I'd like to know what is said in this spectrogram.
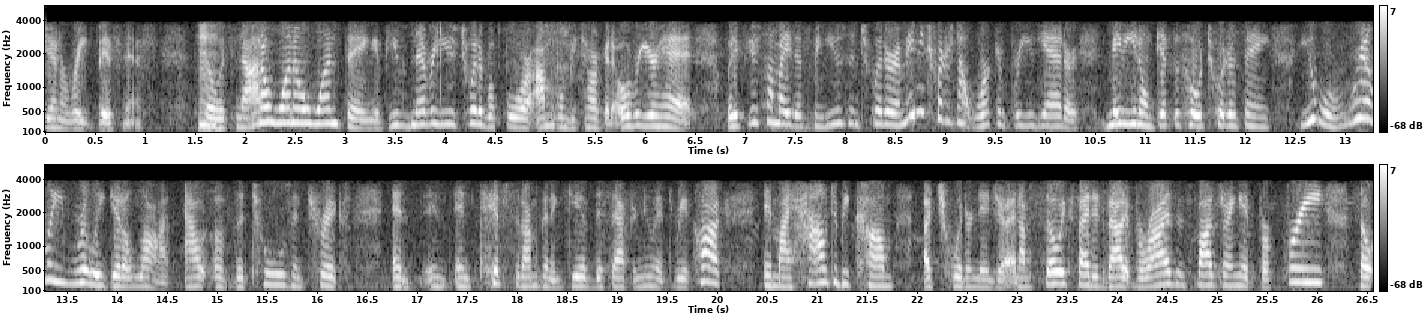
generate business. So Mhm. it's not a 101 thing. If you've never used Twitter before, I'm going to be talking over your head. But if you're somebody that's been using Twitter and maybe Twitter's not working for you yet or maybe you don't get this whole Twitter thing, you will really really get a lot out of the tools and tricks and and, and tips that I'm going to give this afternoon at 3 o'clock in my how to become a Twitter ninja. And I'm so excited about it. Verizon sponsoring it for free. So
